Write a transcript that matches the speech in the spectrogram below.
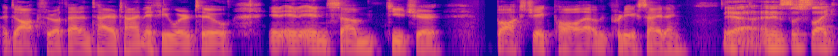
adopt throughout that entire time if he were to in in, in some future box Jake Paul. That would be pretty exciting. Yeah, and it's just like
